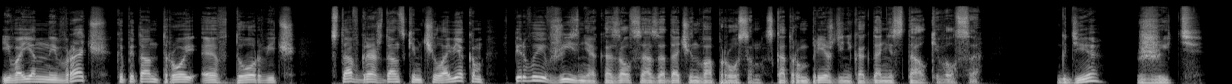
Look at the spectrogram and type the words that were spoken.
и военный врач, капитан Трой Ф. Дорвич, став гражданским человеком, впервые в жизни оказался озадачен вопросом, с которым прежде никогда не сталкивался. Где жить.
